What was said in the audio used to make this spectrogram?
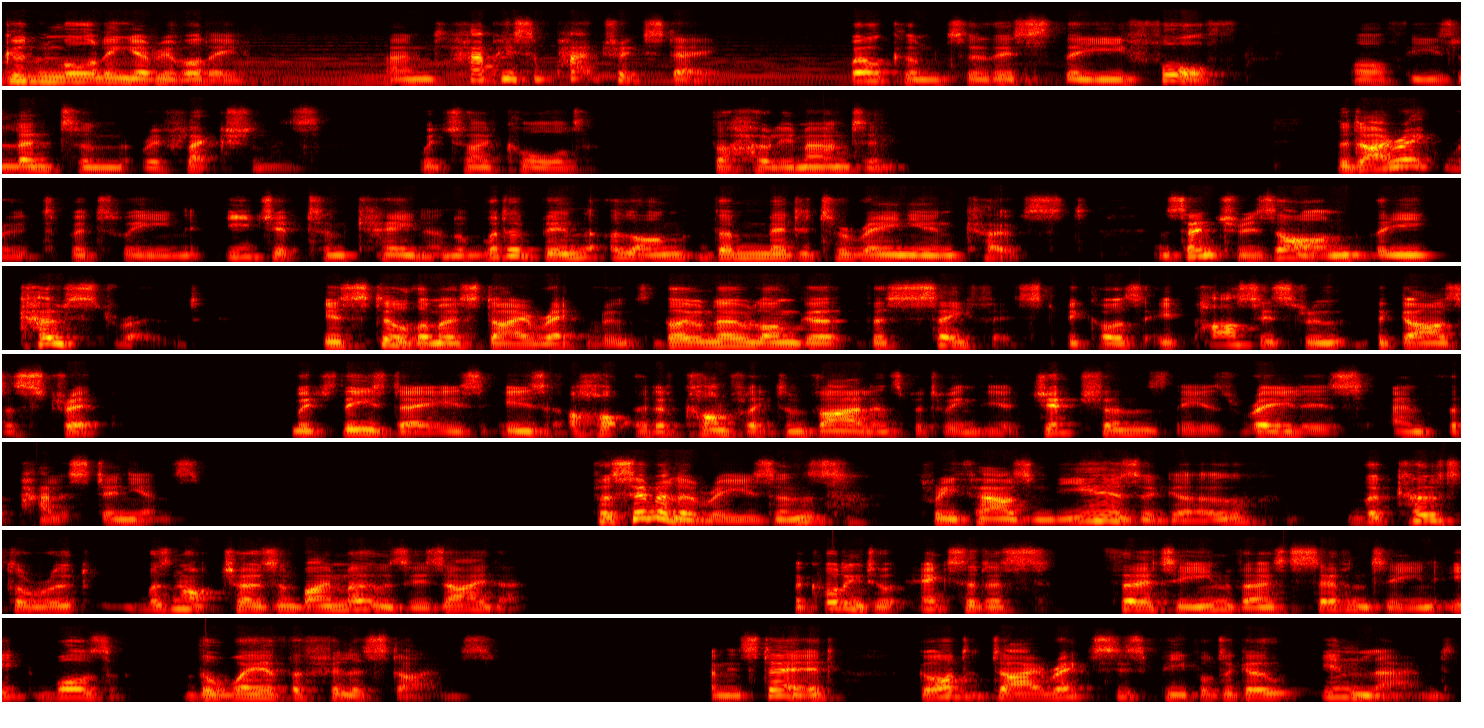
Good morning, everybody, and happy St. Patrick's Day. Welcome to this, the fourth of these Lenten reflections, which I've called the Holy Mountain. The direct route between Egypt and Canaan would have been along the Mediterranean coast. And centuries on, the coast road is still the most direct route, though no longer the safest, because it passes through the Gaza Strip, which these days is a hotbed of conflict and violence between the Egyptians, the Israelis, and the Palestinians. For similar reasons, 3,000 years ago, the coastal route was not chosen by Moses either. According to Exodus 13, verse 17, it was the way of the Philistines. And instead, God directs his people to go inland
